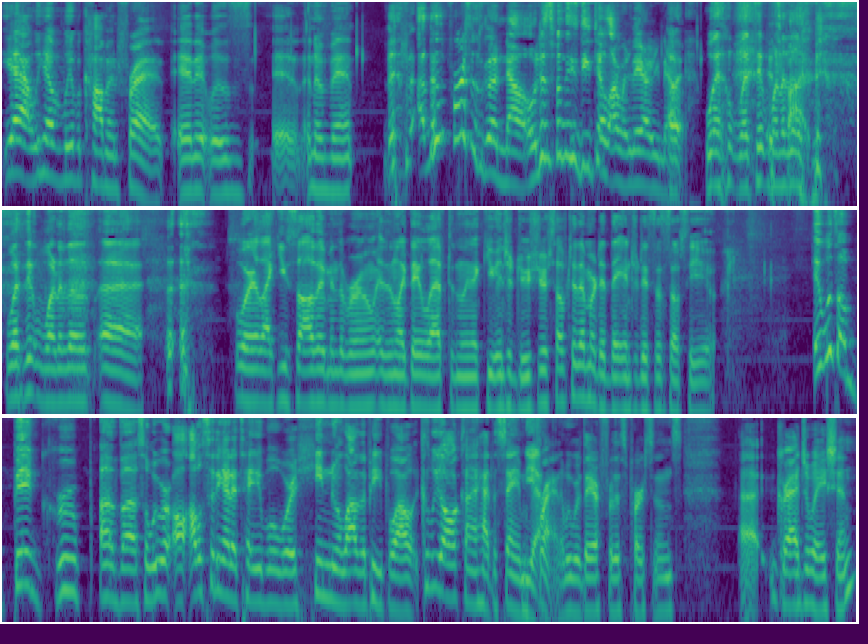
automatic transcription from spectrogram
Yeah, we have we have a common friend, and it was an event. this person's gonna know just from these details already. They already know. Uh, wa- was it one of those? Was it one of those? Uh, where like you saw them in the room and then like they left and then like you introduced yourself to them or did they introduce themselves to you? it was a big group of us. So we were all. I was sitting at a table where he knew a lot of the people out because we all kind of had the same Yeah. friend, we were there for this person's uh, graduation,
